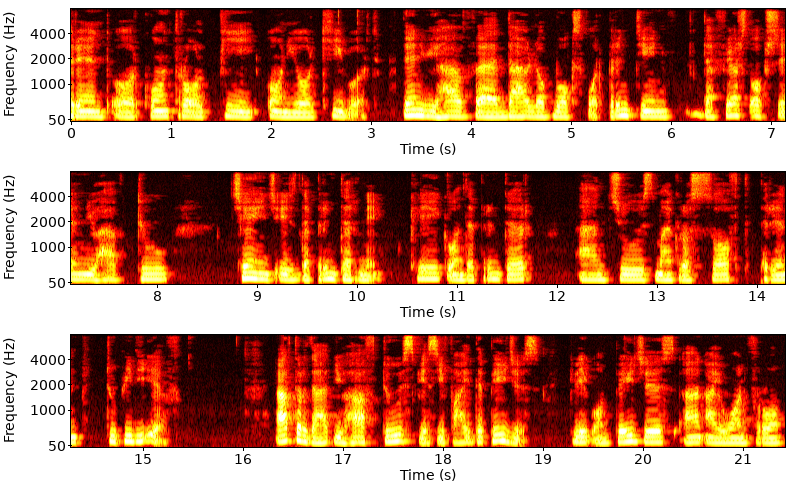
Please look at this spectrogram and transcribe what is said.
print or control P on your keyboard. Then we have a dialog box for printing. The first option you have to change is the printer name. Click on the printer and choose Microsoft print to PDF after that you have to specify the pages. Click on pages and I want from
